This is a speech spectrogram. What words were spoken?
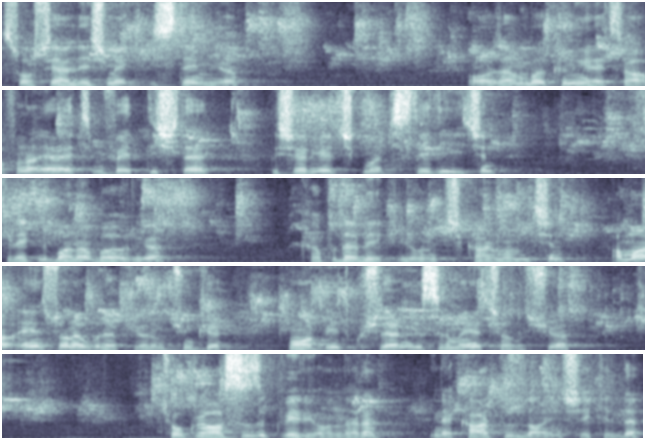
Sosyalleşmek istemiyor. Oradan bakınıyor etrafına. Evet müfettiş de dışarıya çıkmak istediği için sürekli bana bağırıyor. Kapıda bekliyor onu çıkarmam için. Ama en sona bırakıyorum çünkü muhabbet kuşlarını ısırmaya çalışıyor. Çok rahatsızlık veriyor onlara. Yine karpuz da aynı şekilde.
